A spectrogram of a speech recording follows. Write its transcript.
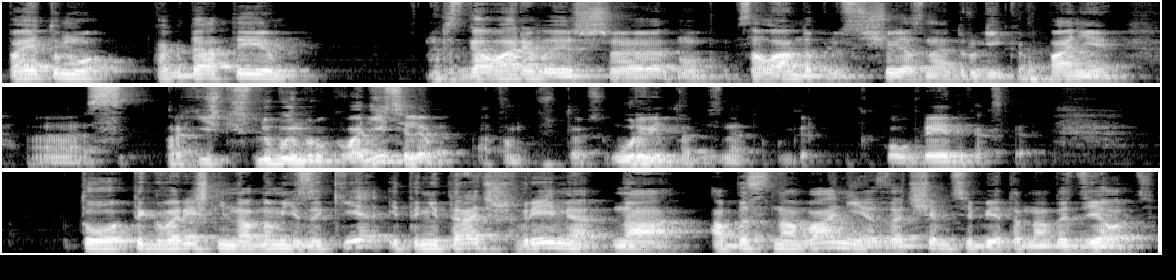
Поэтому, когда ты разговариваешь, э, ну, Zalando, плюс еще я знаю другие компании, э, с, практически с любым руководителем, а там, уровень, там, не знаю, какого грейда, как сказать, то ты говоришь не на одном языке, и ты не тратишь время на обоснование, зачем тебе это надо делать.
